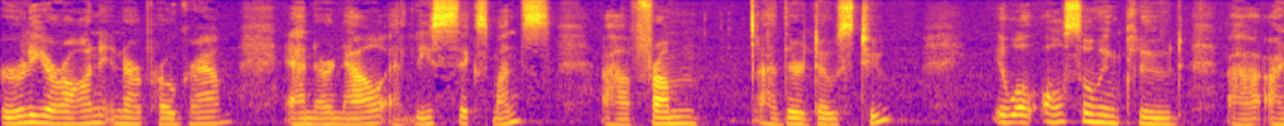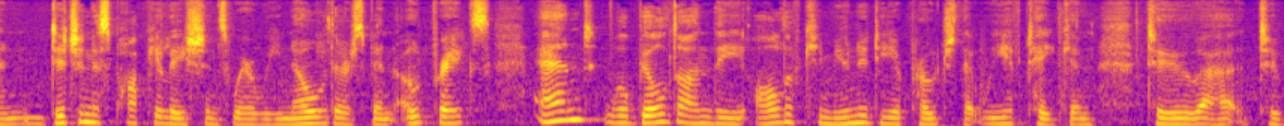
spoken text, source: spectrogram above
earlier on in our program and are now at least six months uh, from uh, their dose two. It will also include uh, our indigenous populations where we know there's been outbreaks and will build on the all of community approach that we have taken to, uh, to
